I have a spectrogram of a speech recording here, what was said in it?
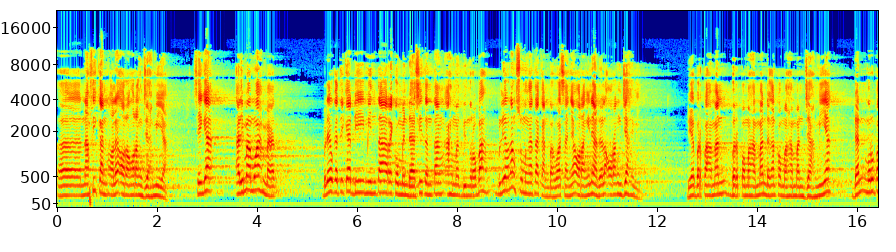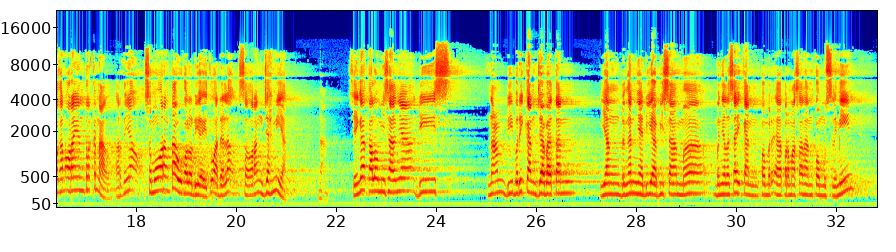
dinafikan e, oleh orang-orang Jahmiyah. Sehingga Al-Imam Muhammad beliau ketika diminta rekomendasi tentang Ahmad bin Robah, beliau langsung mengatakan bahwasanya orang ini adalah orang Jahmi. Dia berpahaman berpemahaman dengan pemahaman Jahmiyah dan merupakan orang yang terkenal. Artinya semua orang tahu kalau dia itu adalah seorang Jahmiyah. Nah, sehingga kalau misalnya di enam diberikan jabatan yang dengannya dia bisa me, menyelesaikan eh, permasalahan kaum muslimin,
